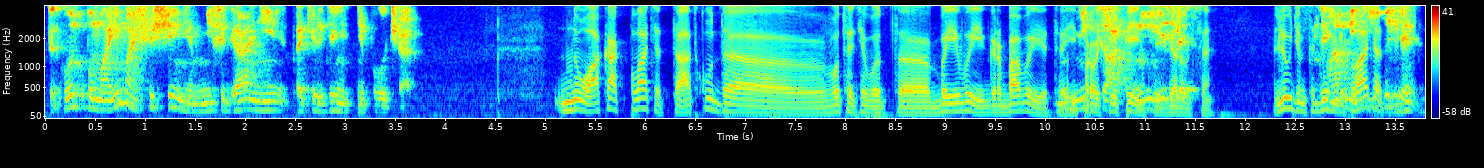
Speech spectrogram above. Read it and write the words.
Так вот, по моим ощущениям, нифига они таких денег не получают. Ну, а как платят-то? Откуда э, вот эти вот боевые, гробовые-то ну, и никак. прочие пенсии ну, если... берутся? Людям-то деньги Смотрите, платят. Если,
